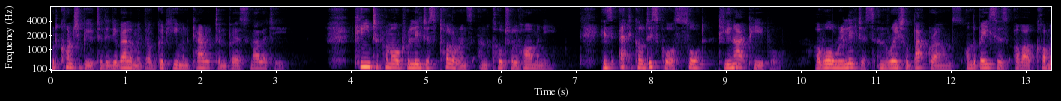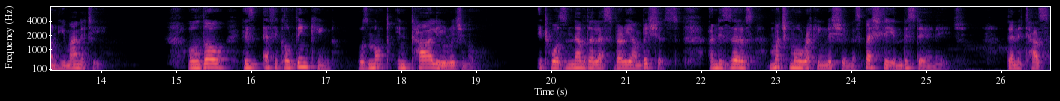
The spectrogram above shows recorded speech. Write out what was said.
would contribute to the development of good human character and personality. Keen to promote religious tolerance and cultural harmony, his ethical discourse sought to unite people of all religious and racial backgrounds on the basis of our common humanity. Although his ethical thinking was not entirely original, it was nevertheless very ambitious and deserves much more recognition, especially in this day and age, than it has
